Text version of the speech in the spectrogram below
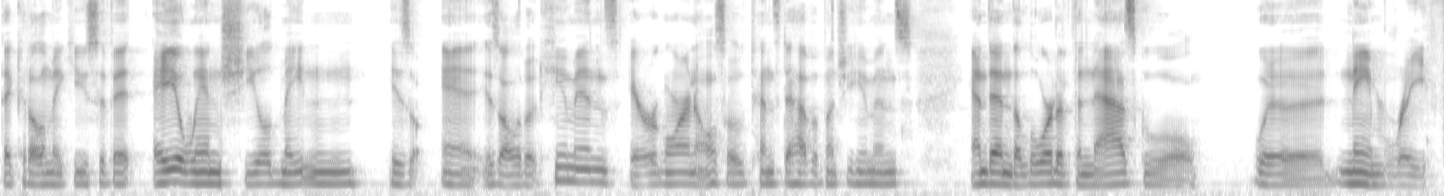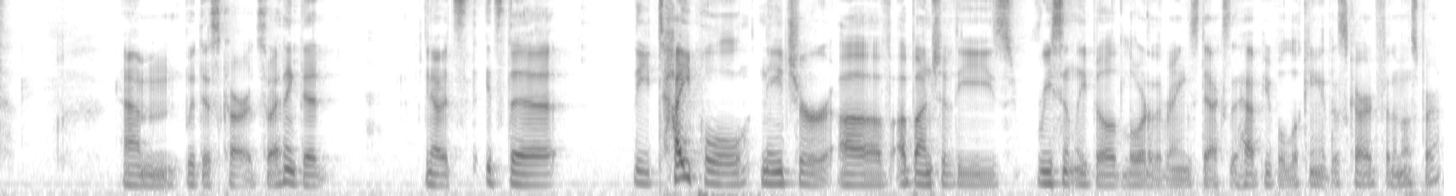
that could all make use of it. Eowyn Shield Maiden is eh, is all about humans. Aragorn also tends to have a bunch of humans, and then the Lord of the Nazgul would name Wraith um, with this card. So I think that you know it's it's the the typal nature of a bunch of these recently built Lord of the Rings decks that have people looking at this card for the most part.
